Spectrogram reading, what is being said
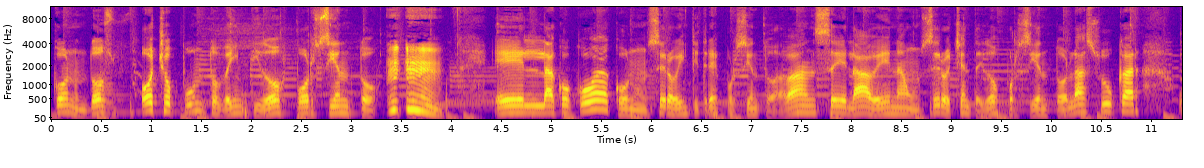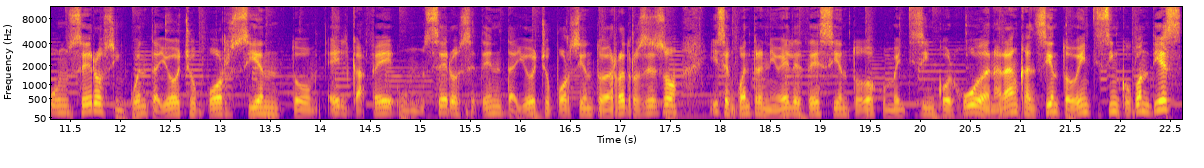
con un 8.22%. la cocoa con un 0,23% de avance, la avena un 0,82%, el azúcar un 0,58%, el café un 0,78% de retroceso y se encuentra en niveles de 102,25, el jugo de naranja en 125,10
